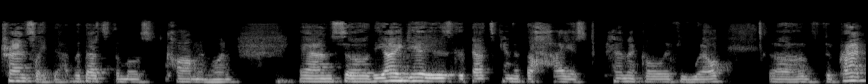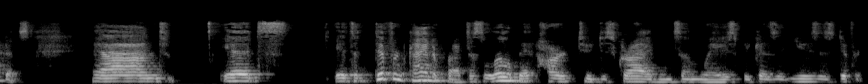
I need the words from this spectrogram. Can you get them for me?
translate that, but that's the most common one. And so the idea is that that's kind of the highest pinnacle, if you will, of the practice. And it's it's a different kind of practice, a little bit hard to describe in some ways because it uses different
